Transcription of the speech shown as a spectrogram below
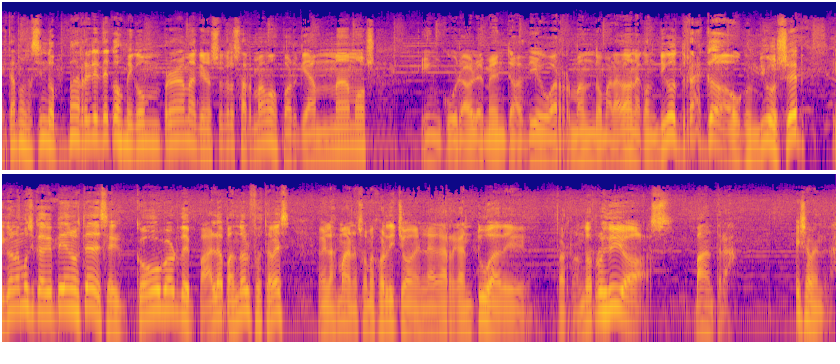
estamos haciendo Barrilete Cósmico, un programa que nosotros armamos porque amamos incurablemente a Diego Armando Maradona, con Diego Draco, con Diego Sepp y con la música que piden ustedes, el cover de Palo Pandolfo, esta vez en las manos, o mejor dicho, en la gargantúa de Fernando Ruiz Díaz. Bantra. Ella vendrá.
